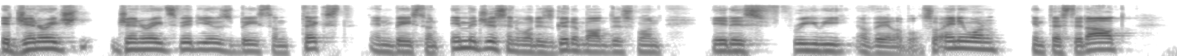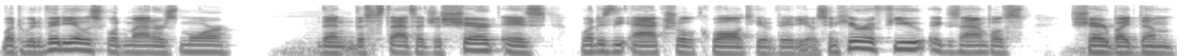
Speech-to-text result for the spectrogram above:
It generates generates videos based on text and based on images. And what is good about this one, it is freely available. So anyone can test it out. But with videos, what matters more than the stats I just shared is what is the actual quality of videos. And here are a few examples shared by them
